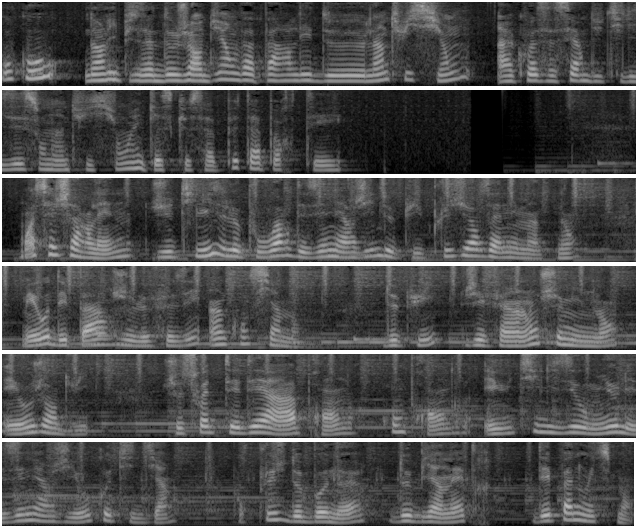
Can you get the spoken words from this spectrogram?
Coucou, dans l'épisode d'aujourd'hui, on va parler de l'intuition, à quoi ça sert d'utiliser son intuition et qu'est-ce que ça peut t'apporter? Moi, c'est Charlène, j'utilise le pouvoir des énergies depuis plusieurs années maintenant, mais au départ, je le faisais inconsciemment. Depuis, j'ai fait un long cheminement et aujourd'hui, je souhaite t'aider à apprendre, comprendre et utiliser au mieux les énergies au quotidien pour plus de bonheur, de bien-être, d'épanouissement.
